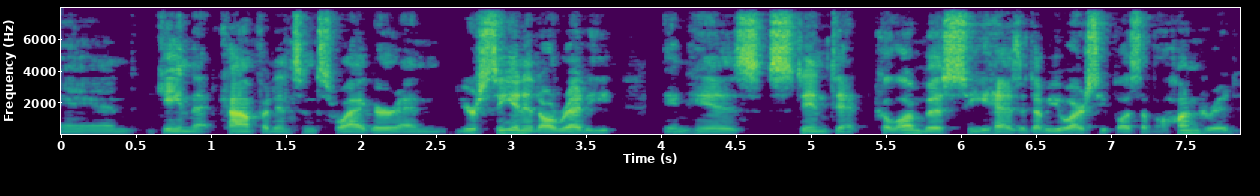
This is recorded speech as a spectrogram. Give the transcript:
and gain that confidence and swagger. And you're seeing it already in his stint at Columbus. He has a WRC plus of 100,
